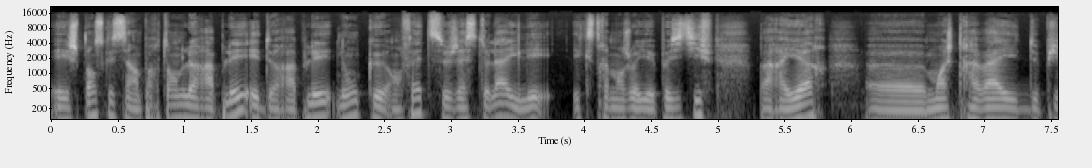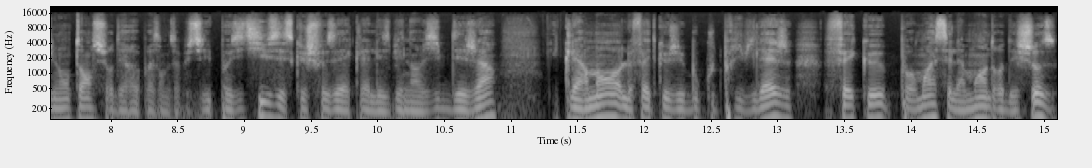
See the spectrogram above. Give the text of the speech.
Et je pense que c'est important de le rappeler et de rappeler donc que en fait ce geste-là, il est extrêmement joyeux et positif. Par ailleurs, moi je travaille depuis longtemps sur des représentations positives. C'est ce que je faisais avec la lesbienne invisible déjà. Et clairement, le fait que j'ai beaucoup de privilèges fait que pour moi, c'est la moindre des choses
